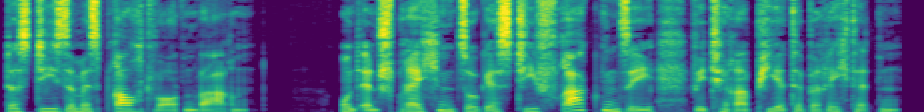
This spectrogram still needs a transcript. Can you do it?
dass diese missbraucht worden waren. Und entsprechend suggestiv fragten sie, wie Therapierte berichteten.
